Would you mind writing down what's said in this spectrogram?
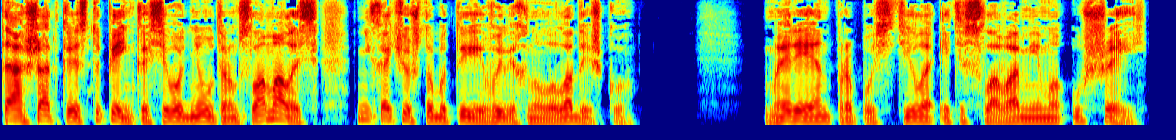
Та шаткая ступенька сегодня утром сломалась. Не хочу, чтобы ты вывихнула лодыжку». Мэри пропустила эти слова мимо ушей.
